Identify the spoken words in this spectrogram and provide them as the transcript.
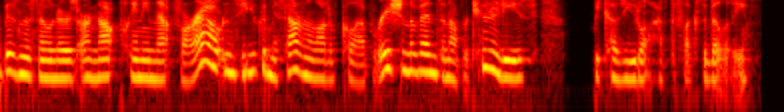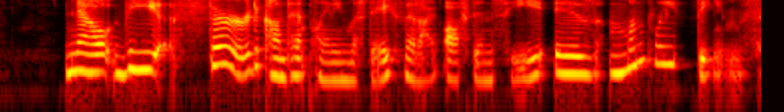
business owners are not planning that far out. And so you could miss out on a lot of collaboration events and opportunities because you don't have the flexibility. Now, the third content planning mistake that I often see is monthly themes.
